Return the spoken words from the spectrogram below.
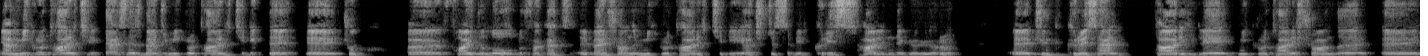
Yani mikro tarihçilik derseniz bence mikro tarihçilik de e, çok e, faydalı oldu. Fakat e, ben şu anda mikro tarihçiliği açıkçası bir kriz halinde görüyorum. E, çünkü küresel tarihle mikro tarih şu anda e,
